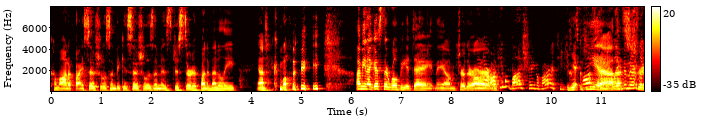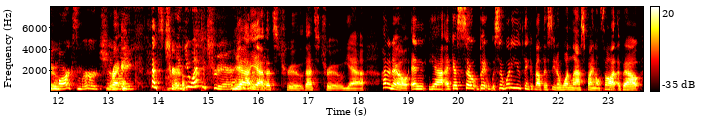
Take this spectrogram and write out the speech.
commodify socialism because socialism is just sort of fundamentally anti commodity. I mean, I guess there will be a day. You know, I'm sure there are. there are like- people buy Che Guevara t-shirts Yeah, constantly. yeah, like, that's and there's true. like Marx merch and right. like that's true. like you went to Trier. yeah, yeah, that's true. That's true. Yeah. I don't know. And yeah, I guess so. But so what do you think about this? You know, one last final thought about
